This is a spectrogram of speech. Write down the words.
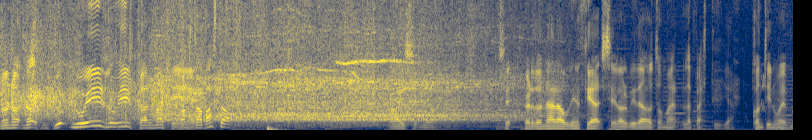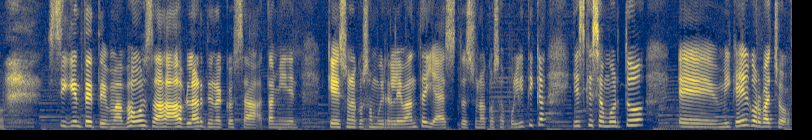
No, no, no. Lu- Luis, Luis, cálmate. ¡Basta, basta! Ay, señor. Se- perdonar, audiencia, se le ha olvidado tomar la pastilla. Continuemos. Siguiente tema. Vamos a hablar de una cosa también que es una cosa muy relevante, ya esto es una cosa política, y es que se ha muerto eh, Mikhail Gorbachev,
